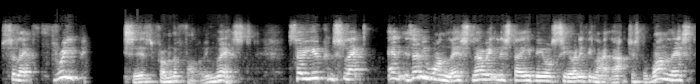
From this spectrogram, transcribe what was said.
select three pieces from the following list. So you can select, any, there's only one list, no list A, B or C or anything like that, just the one list.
